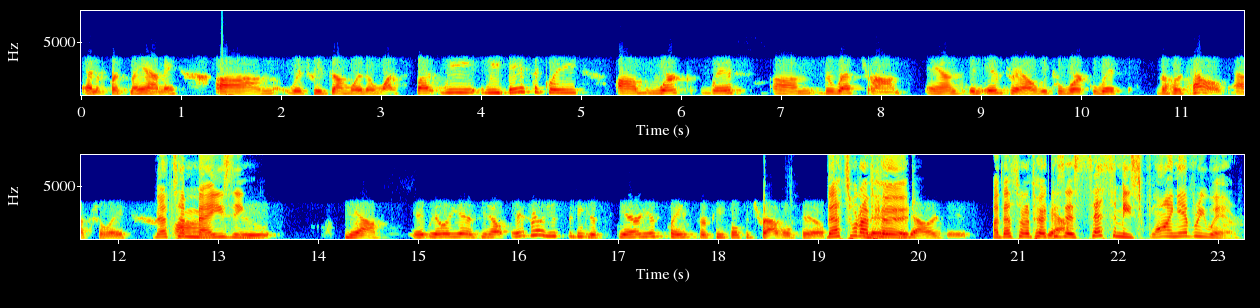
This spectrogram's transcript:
and of course Miami, um, which we've done more than once. But we we basically um, work with um, the restaurants, and in Israel we can work with the hotels actually. That's um, amazing. to- yeah, it really is. You know, Israel used to be the scariest place for people to travel to. That's what I've heard. Allergies. Uh, that's what I've heard because Yeah. there's sesames flying everywhere.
